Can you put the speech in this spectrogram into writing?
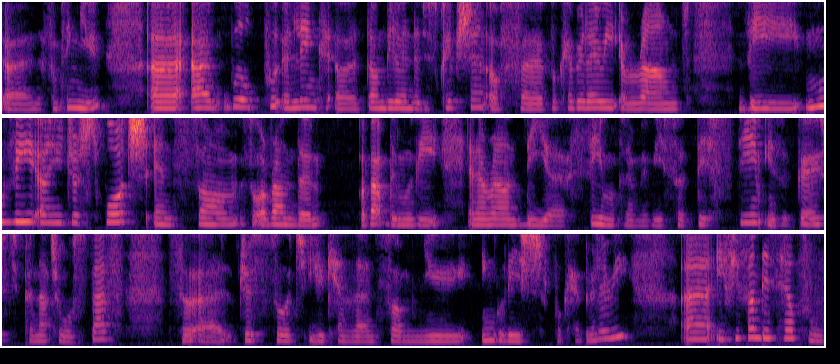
uh, something new. Uh, I will put a link uh, down below in the description of uh, vocabulary around the movie I just watched and some so around the about the movie and around the uh, theme of the movie. So this theme is a ghost supernatural stuff. So uh, just so you can learn some new English vocabulary. Uh, if you found this helpful,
